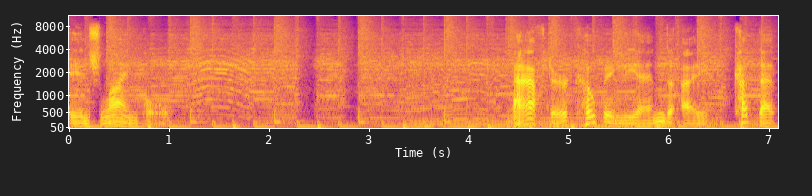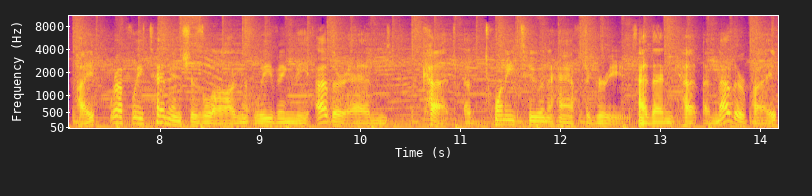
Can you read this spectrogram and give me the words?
8 inch line pole. After coping the end, I cut that pipe roughly 10 inches long, leaving the other end cut at 22 and a half degrees. I then cut another pipe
